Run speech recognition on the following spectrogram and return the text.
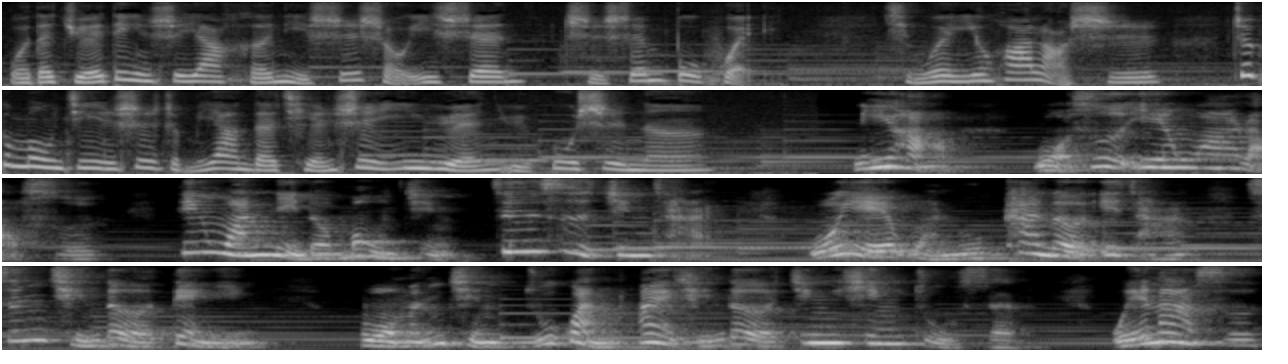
我的决定是要和你厮守一生，此生不悔。”请问樱花老师。这个梦境是怎么样的前世姻缘与故事呢？你好，我是烟花老师。听完你的梦境，真是精彩，我也宛如看了一场深情的电影。我们请主管爱情的金星主神维纳斯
